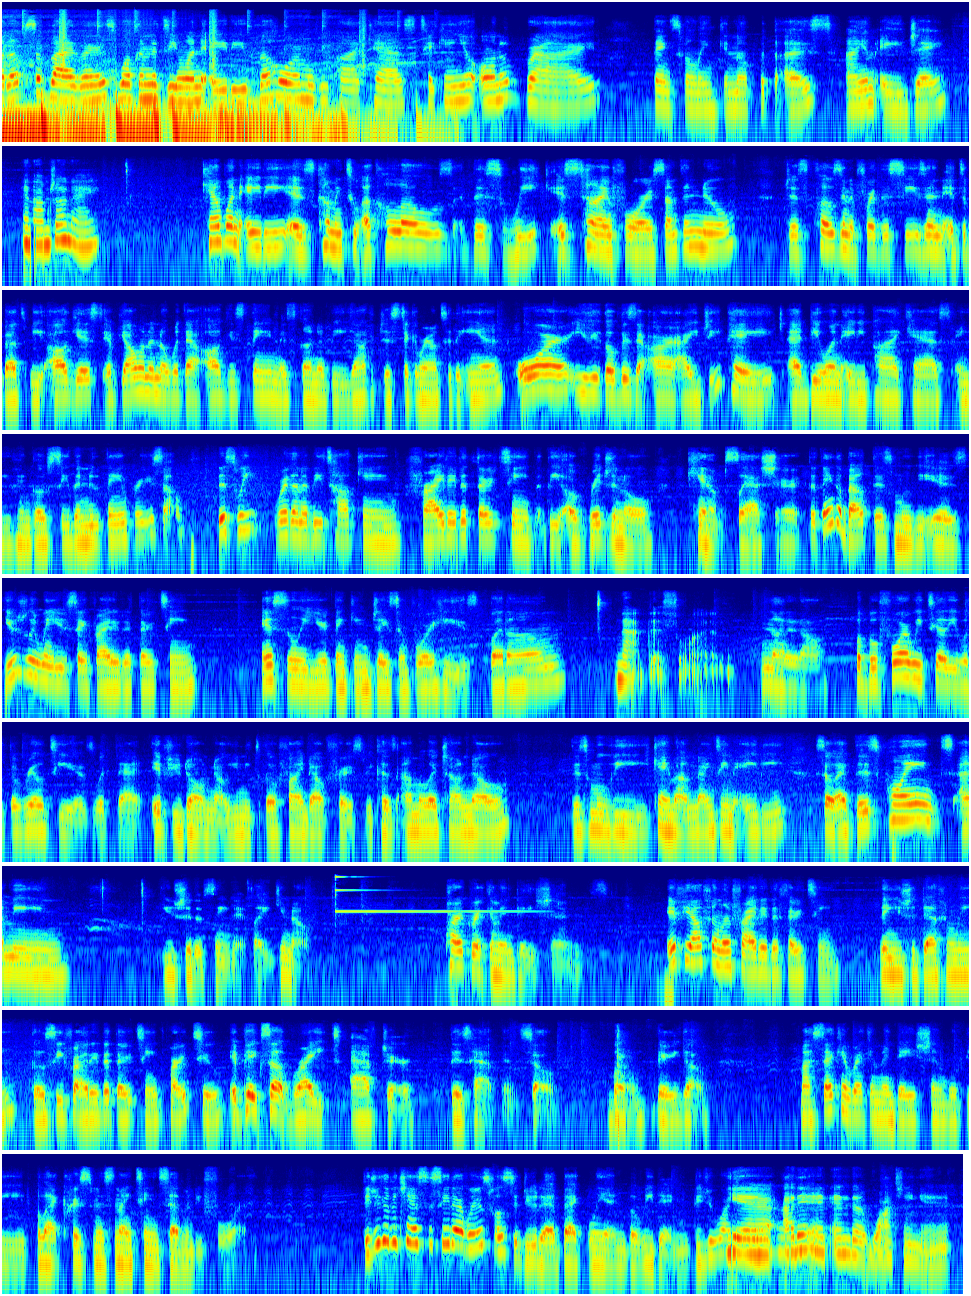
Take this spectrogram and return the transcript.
What up, survivors? Welcome to D180, the horror movie podcast, taking you on a ride. Thanks for linking up with us. I am AJ. And I'm Janae. Camp 180 is coming to a close this week. It's time for something new. Just closing it for this season. It's about to be August. If y'all want to know what that August theme is going to be, y'all can just stick around to the end. Or you could go visit our IG page at D180 Podcast and you can go see the new theme for yourself. This week, we're going to be talking Friday the 13th, the original camp slasher. The thing about this movie is usually when you say Friday the 13th, instantly you're thinking Jason Voorhees, but um, Not this one. not at all. But before we tell you what the real tea is with that, if you don't know, you need to go find out first because I'm gonna let y'all know this movie came out in 1980. So at this point, I mean, you should have seen it. Like, you know. Park recommendations. If y'all feeling Friday the 13th, then you should definitely go see Friday the 13th, part two. It picks up right after this happens. So, boom, there you go. My second recommendation would be Black Christmas 1974. Did you get a chance to see that? We were supposed to do that back when, but we didn't. Did you watch Yeah? I didn't end up watching it.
